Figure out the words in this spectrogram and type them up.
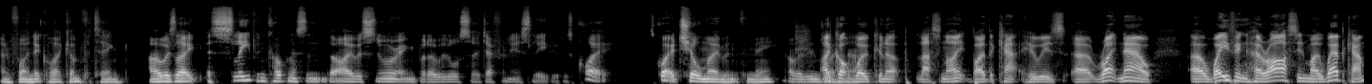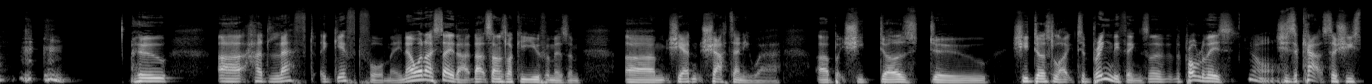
and find it quite comforting. I was like asleep and cognizant that I was snoring, but I was also definitely asleep. It was quite it's quite a chill moment for me. I was enjoying I got that. woken up last night by the cat who is uh, right now uh, waving her ass in my webcam, who uh, had left a gift for me. Now, when I say that, that sounds like a euphemism. Um, she hadn't shat anywhere, uh, but she does do. She does like to bring me things. Uh, the problem is, Aw. she's a cat, so she's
